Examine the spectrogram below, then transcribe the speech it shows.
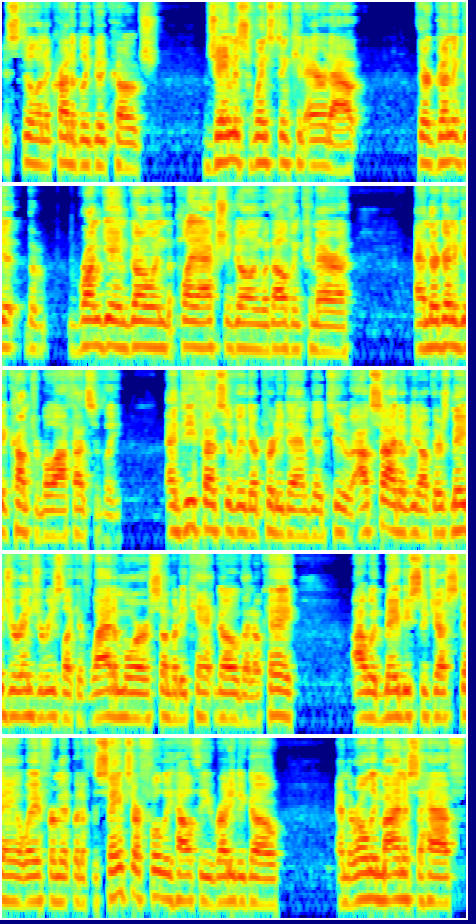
is still an incredibly good coach. Jameis Winston can air it out. They're going to get the run game going, the play action going with Alvin Kamara, and they're going to get comfortable offensively. And defensively, they're pretty damn good too. Outside of, you know, if there's major injuries, like if Lattimore or somebody can't go, then okay, I would maybe suggest staying away from it. But if the Saints are fully healthy, ready to go, and they're only minus a half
